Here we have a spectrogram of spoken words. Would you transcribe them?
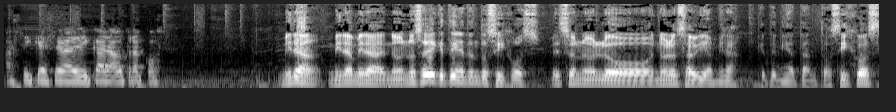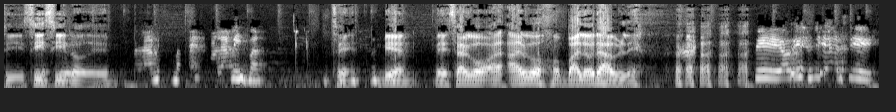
Así que se va a dedicar a otra cosa. Mira, mira, mira, no, no sabía que tenía tantos hijos. Eso no lo, no lo sabía, mira, que tenía tantos hijos y sí, sí, lo de... La misma, ¿eh? Con la misma. Sí, bien, es algo, a- algo valorable. Sí, hoy en día sí,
